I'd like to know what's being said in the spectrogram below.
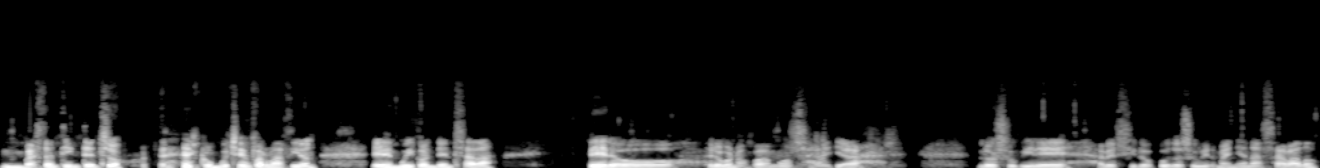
bastante intenso, con mucha información, eh, muy condensada. Pero, pero bueno, vamos allá. Lo subiré a ver si lo puedo subir mañana sábado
